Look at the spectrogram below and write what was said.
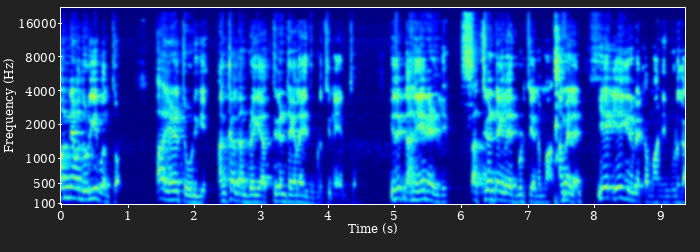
ಮೊನ್ನೆ ಒಂದು ಹುಡುಗಿ ಬಂತು. ಆ ಹೇಳ್ತು ಹುಡುಗಿ, ಅಂಕಲ್, ನಾನು ಬೆಳಿಗ್ಗೆ ಹತ್ತು ಗಂಟೆಗೆಲ್ಲ ಎದ್ದು ಬಿಡ್ತೀನಿ ಅಂತ. ಇದಕ್ಕೆ ನಾನು ಏನ್ ಹೇಳಿ ಹತ್ತು ಗಂಟೆಗೆಲ್ಲ ಎದ್ದು ಬಿಡ್ತೀನಮ್ಮ ಆಮೇಲೆ ಹೇಗೆ, ಹೇಗಿರ್ಬೇಕಮ್ಮ ನಿನ್ ಹುಡುಗ?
